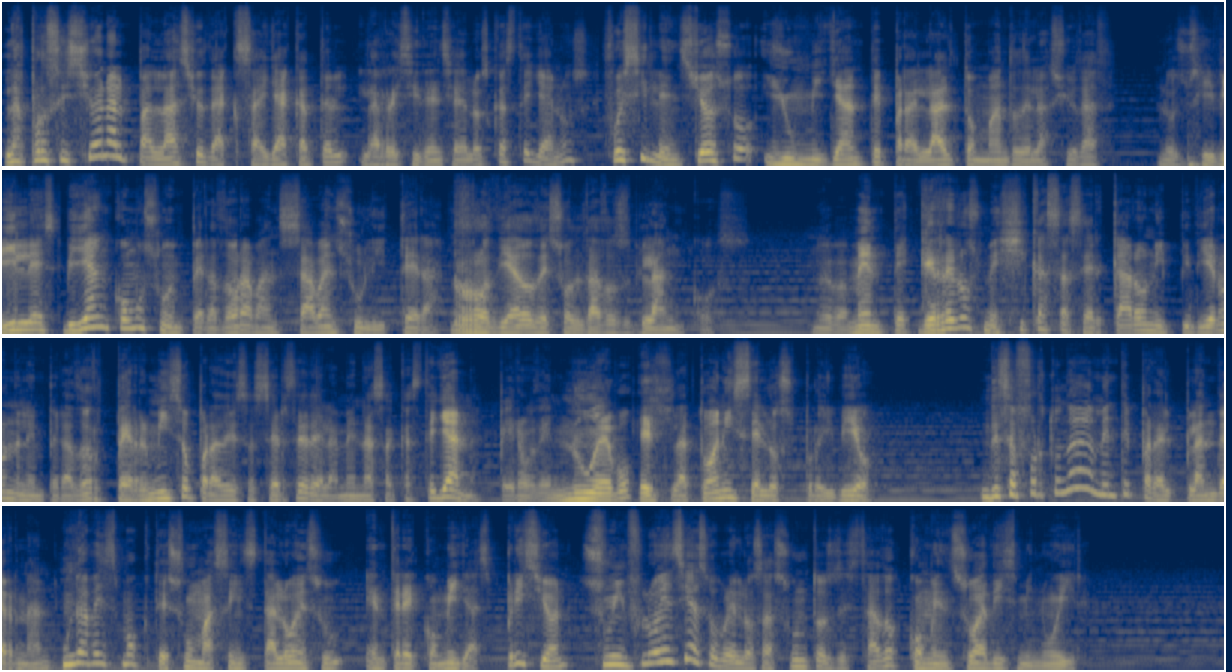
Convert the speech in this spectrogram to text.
La procesión al palacio de Axayacatl, la residencia de los castellanos, fue silencioso y humillante para el alto mando de la ciudad. Los civiles veían cómo su emperador avanzaba en su litera, rodeado de soldados blancos. Nuevamente, guerreros mexicas se acercaron y pidieron al emperador permiso para deshacerse de la amenaza castellana, pero de nuevo el Tlatoani se los prohibió. Desafortunadamente para el plan de Hernán, una vez Moctezuma se instaló en su, entre comillas, prisión, su influencia sobre los asuntos de Estado comenzó a disminuir.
